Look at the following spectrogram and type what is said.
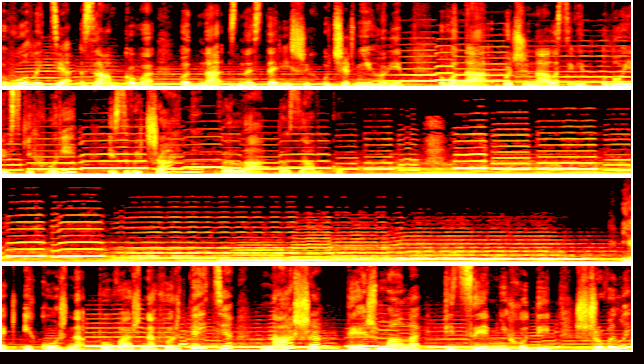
Вулиця Замкова одна з найстаріших у Чернігові. Вона починалась від Лоївських воріт і, звичайно, вела до замку. Як і кожна поважна фортеця, наша теж мала підземні ходи, що вели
